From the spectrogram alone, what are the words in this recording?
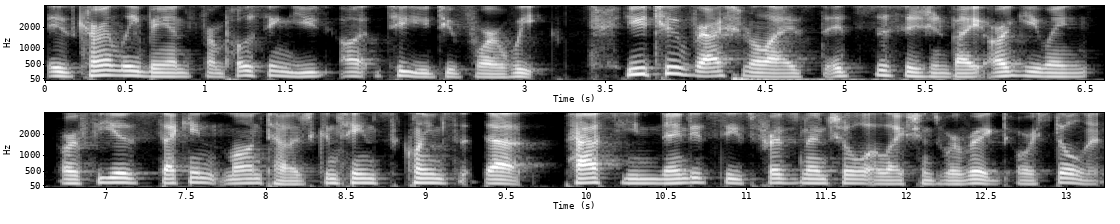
is currently banned from posting uh, to YouTube for a week. YouTube rationalized its decision by arguing Orfalea's second montage contains claims that past United States presidential elections were rigged or stolen,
